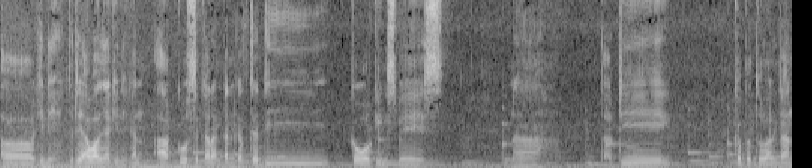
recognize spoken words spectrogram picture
eh, gini. Jadi awalnya gini kan aku sekarang kan kerja di coworking space. Nah tadi kebetulan kan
